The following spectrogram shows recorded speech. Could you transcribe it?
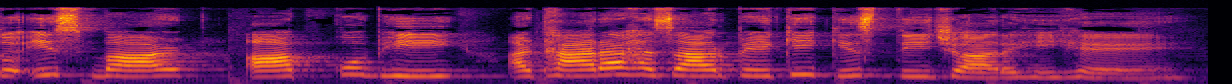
तो इस बार आपको भी अठारह हज़ार रुपये की किस्त दी जा रही है।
